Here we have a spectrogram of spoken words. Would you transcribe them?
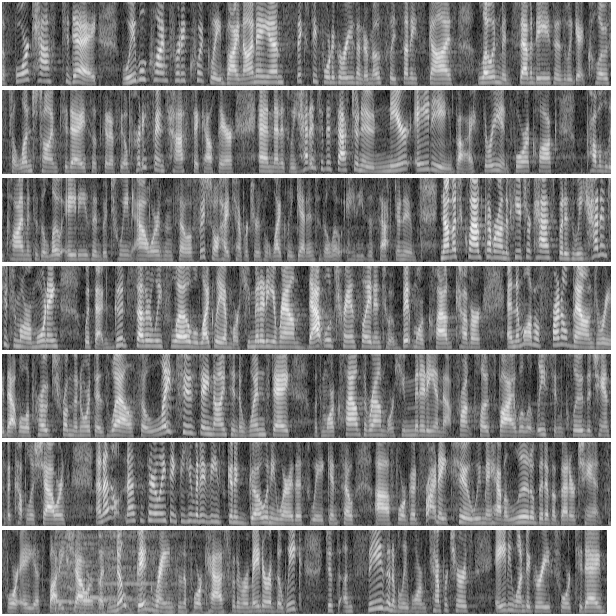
The forecast today, we will climb pretty quickly by 9 a.m. 64 degrees under mostly sunny skies, low and mid 70s as we get close to lunchtime today. So it's going to feel pretty fantastic out there. And then as we head into this afternoon, near 80 by 3 and 4 o'clock probably climb into the low 80s in between hours and so official high temperatures will likely get into the low 80s this afternoon. Not much cloud cover on the futurecast but as we head into tomorrow morning with that good southerly flow we'll likely have more humidity around. That will translate into a bit more cloud cover and then we'll have a frontal boundary that will approach from the north as well. So late Tuesday night into Wednesday with more clouds around more humidity and that front close by will at least include the chance of a couple of showers. And I don't necessarily necessarily think the humidity is going to go anywhere this week. And so uh, for Good Friday, too, we may have a little bit of a better chance for a spotty shower, but no big rains in the forecast for the remainder of the week. Just unseasonably warm temperatures, 81 degrees for today.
